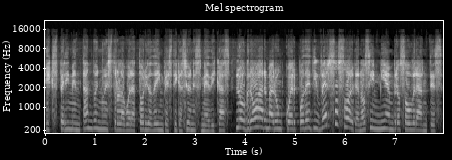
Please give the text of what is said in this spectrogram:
experimentando en nuestro laboratorio de investigaciones médicas, logró armar un cuerpo de diversos órganos y miembros sobrantes,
